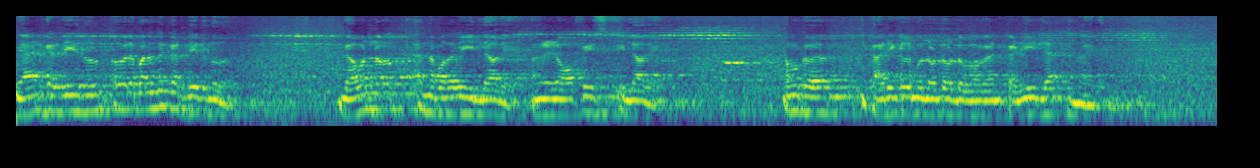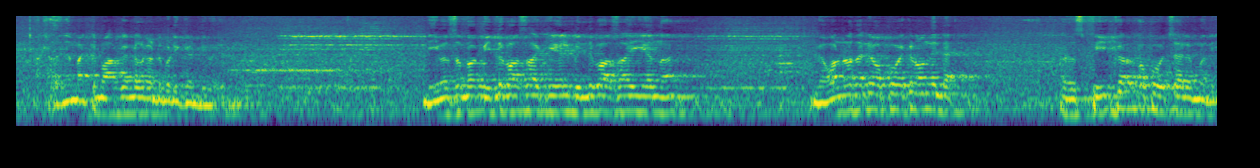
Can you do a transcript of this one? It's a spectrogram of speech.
ഞാൻ കരുതിയിരുന്നതും അതുപോലെ പലതും കരുതിയിരുന്നതും ഗവർണർ എന്ന പദവി ഇല്ലാതെ അങ്ങനെ ഒരു ഓഫീസ് ഇല്ലാതെ നമുക്ക് കാര്യങ്ങൾ മുന്നോട്ട് കൊണ്ടുപോകാൻ കഴിയില്ല എന്നായിരുന്നു. പക്ഷെ അതിന് മറ്റു മാർഗങ്ങൾ കണ്ടുപിടിക്കേണ്ടി വരും. നിയമസഭ ബില്ല് പാസ്സാക്കിയാൽ ബില്ല് പാസ്സായി എന്ന് ഗവർണർ തന്നെ ഒപ്പുവെക്കണമെന്നില്ല. അത് സ്പീക്കർ ഒപ്പുവെച്ചാലും മതി.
